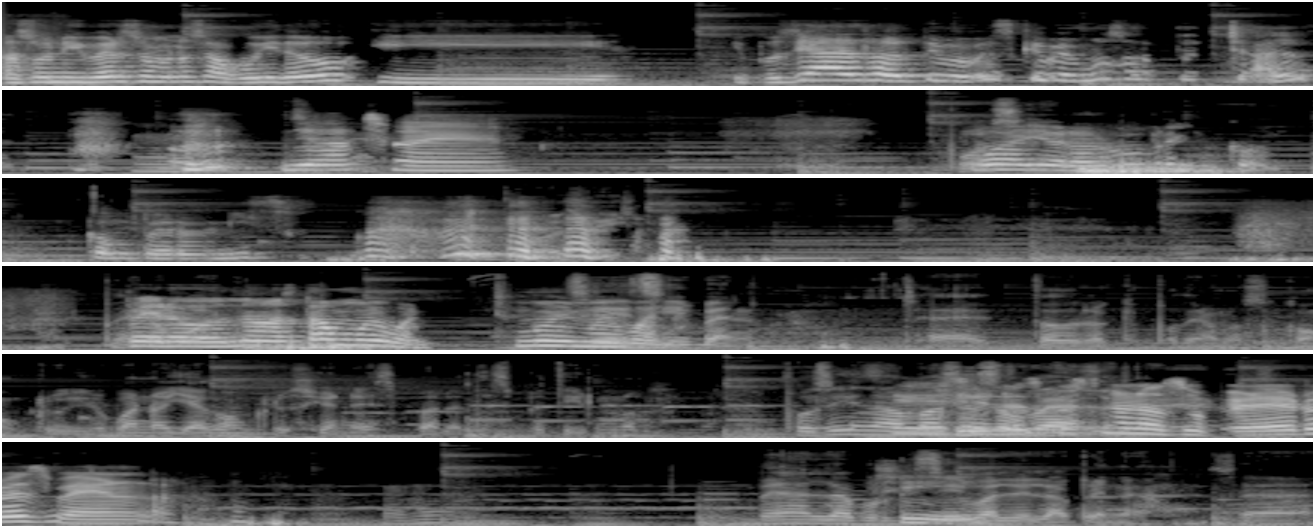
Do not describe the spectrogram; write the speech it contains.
a su universo, menos a Widow. Y, y pues ya es la última vez que vemos a T'Challa. Ujú. Ya, Sí. Pues voy a llorar un rincón, con permiso. pues sí. Pero bueno. no, está muy bueno, muy, muy bueno. sí, bueno. O sea, todo lo que podríamos concluir. Bueno, ya conclusiones para despedirnos. Pues sí, nada Sí, más si eso, les gustan los superhéroes, véanla. Ujú. Véanla porque sí. Sí. vale la pena. O sea,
